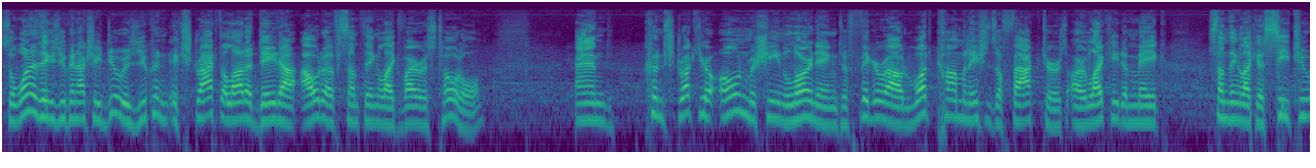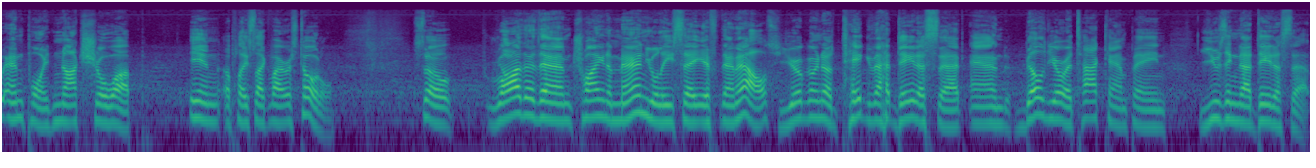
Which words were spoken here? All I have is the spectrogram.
So one of the things you can actually do is you can extract a lot of data out of something like VirusTotal and construct your own machine learning to figure out what combinations of factors are likely to make something like a C2 endpoint not show up in a place like VirusTotal. So rather than trying to manually say if then else, you're going to take that data set and build your attack campaign using that data set.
